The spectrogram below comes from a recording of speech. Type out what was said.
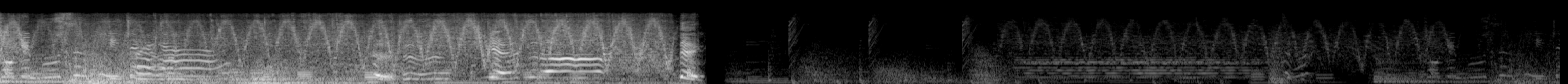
저게 무슨 기자야? 얘들아. Some pizza,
